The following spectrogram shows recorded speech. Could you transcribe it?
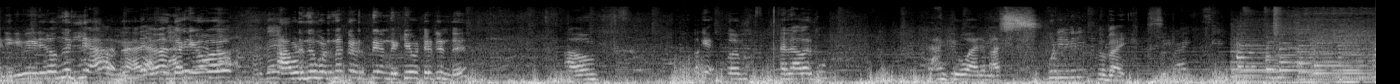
എനിക്ക് വീഡിയോയിലൊന്നും ഇല്ല. എന്നാലും എന്തൊക്കെയോ അവിടുന്ന് ഇവിടുന്ന് ഒക്കെ എടുത്ത് എന്തൊക്കെയോ ഇട്ടിട്ടുണ്ട്. അപ്പം ഓക്കെ അപ്പം എല്ലാവർക്കും Thank you very much. Good evening. Bye-bye. Bye.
